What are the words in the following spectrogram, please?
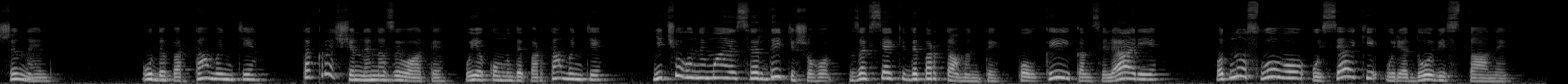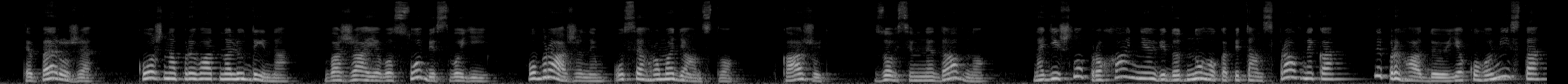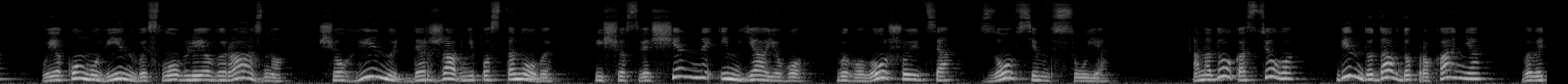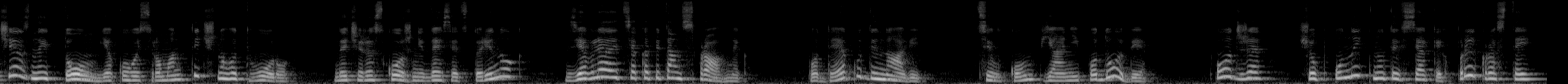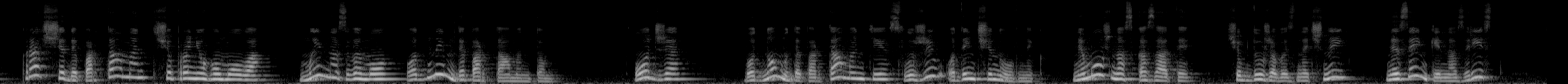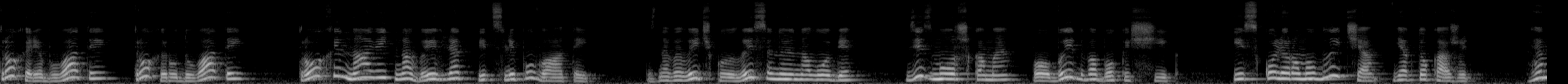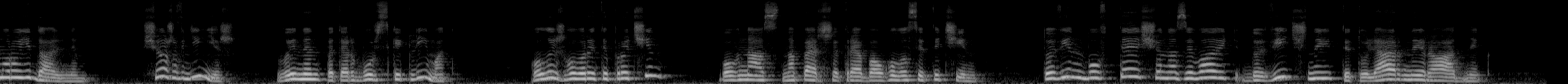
Шинель. У департаменті, та краще не називати, у якому департаменті нічого немає сердитішого за всякі департаменти, полки, канцелярії, одно слово, усякі урядові стани. Тепер уже кожна приватна людина вважає в особі своїй ображеним усе громадянство. Кажуть, зовсім недавно надійшло прохання від одного капітан-справника, не пригадую якого міста, у якому він висловлює виразно, що гинуть державні постанови і що священне ім'я його виголошується зовсім всує. А на доказ цього він додав до прохання величезний том якогось романтичного твору, де через кожні 10 сторінок з'являється капітан-справник, подекуди навіть в цілком п'яній подобі. Отже, щоб уникнути всяких прикростей, краще департамент, що про нього мова, ми назвемо одним департаментом. Отже, в одному департаменті служив один чиновник. Не можна сказати, щоб дуже визначний, низенький на зріст, трохи рябуватий, трохи рудуватий, трохи навіть на вигляд підсліпуватий, з невеличкою лисиною на лобі, зі зморшками по обидва боки щік, і з кольором обличчя, як то кажуть, гемороїдальним. Що ж вдієш? Винен петербурзький клімат. Коли ж говорити про чин, бо в нас наперше треба оголосити чин, то він був те, що називають довічний титулярний радник,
